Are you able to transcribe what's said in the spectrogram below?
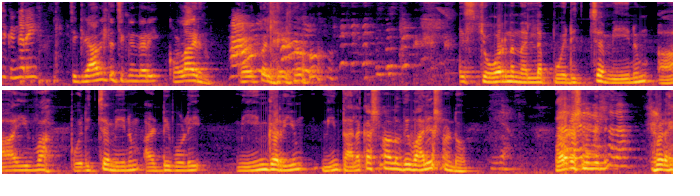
ചിക്കൻ കറി? രാവിലത്തെ ചിക്കൻ കറി കൊള്ളായിരുന്നു. കുഴപ്പമില്ലായിരുന്നു ചോറിന് നല്ല പൊരിച്ച മീനും ആയിവ പൊരിച്ച മീനും അടിപൊളി മീൻകറിയും മീൻ തല കഷ്ണമുള്ളത് വലിയ കഷ്ണം ഉണ്ടോ വേറെ കഷ്ണമൊന്നുമില്ല ഇവിടെ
